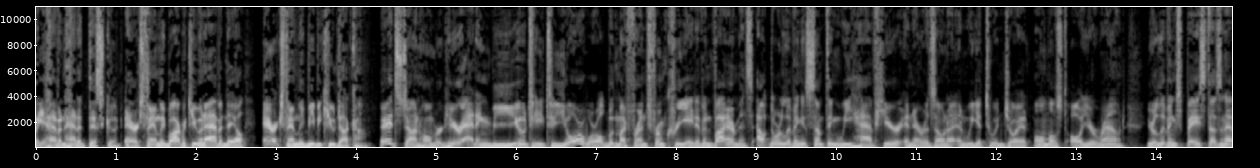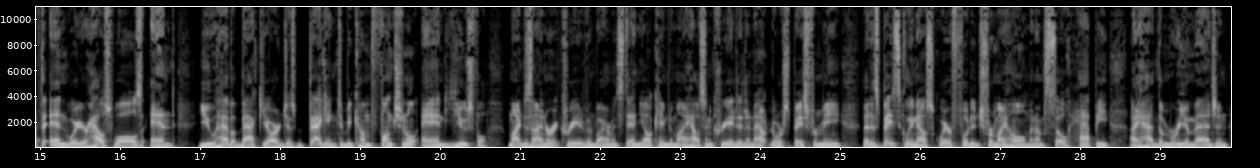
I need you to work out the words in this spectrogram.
but you haven't had it this good. Eric's Family Barbecue in Avondale, ericsfamilybbq.com. It's John Holmberg here, adding beauty to your world with my friends from Creative Environments. Outdoor living is something we have here in Arizona, and we get to enjoy it almost all year round. Your living space doesn't have to end where your house walls end. You have a backyard just begging to become functional and useful. My designer at Creative Environments, Danielle, came to my house and created an outdoor space for me that is basically now square footage for my home, and I'm so happy I had them reimagine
